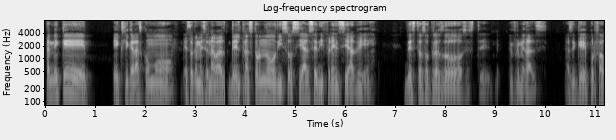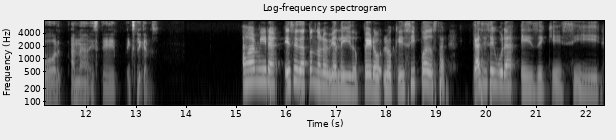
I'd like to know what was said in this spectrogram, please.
también que explicaras cómo esto que mencionabas del trastorno disocial se diferencia de, de estas otras dos este, enfermedades. Así que, por favor, Ana, este, explícanos. Ah, mira, ese dato no lo había leído, pero lo que sí puedo estar casi segura es de que si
